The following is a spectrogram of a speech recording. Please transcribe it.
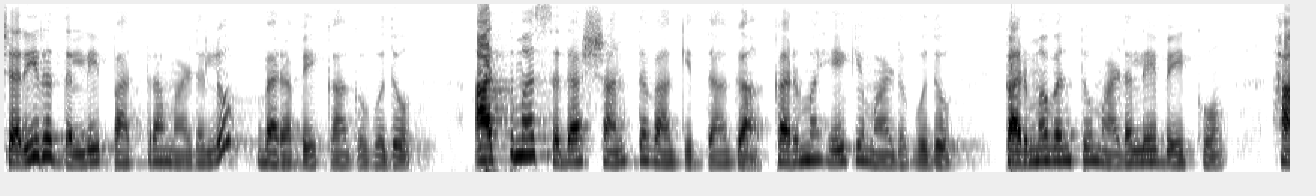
ಶರೀರದಲ್ಲಿ ಪಾತ್ರ ಮಾಡಲು ಬರಬೇಕಾಗುವುದು. ಆತ್ಮ ಸದಾ ಶಾಂತವಾಗಿದ್ದಾಗ ಕರ್ಮ ಹೇಗೆ ಮಾಡುವುದು? ಕರ್ಮವಂತೂ ಮಾಡಲೇಬೇಕು. ಹಾ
